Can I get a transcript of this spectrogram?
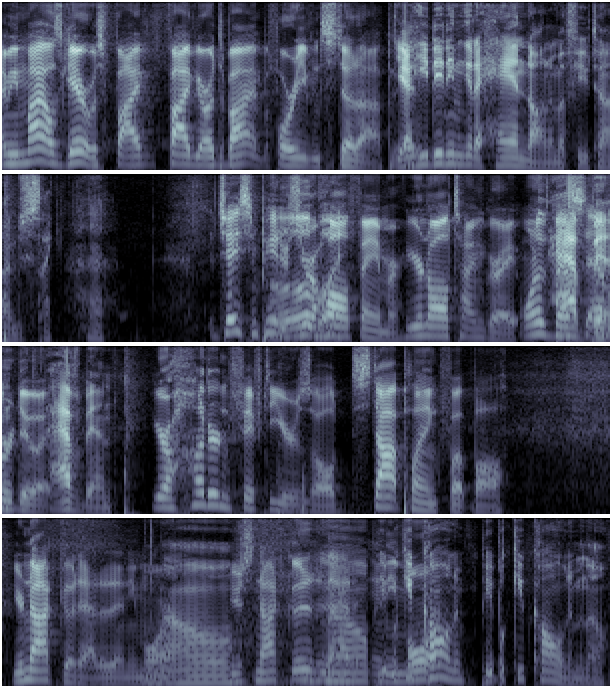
I mean, Myles Garrett was five five yards behind before he even stood up. yeah, It- he didn't even get a hand on him a few times. Just like huh. Jason Peters, Oh, you're a boy. Hall of Famer. You're an all time great. One of the best have to been ever do it. Have been. You're 150 years old. Stop playing football. You're not good at it anymore. No. You're just not good No, at it people anymore. keep calling him. People keep calling him though.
